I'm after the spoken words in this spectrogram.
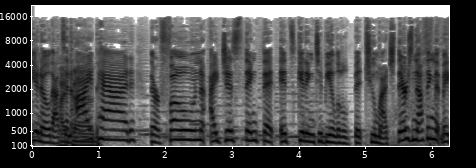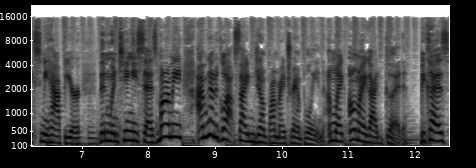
you know, that's an iPad. iPad, their phone. I just think that it's getting to be a little bit too much. There's nothing that makes me happier than when Tingy says, Mommy, I'm going to go outside and jump on my trampoline. I'm like, oh my God, good. Because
